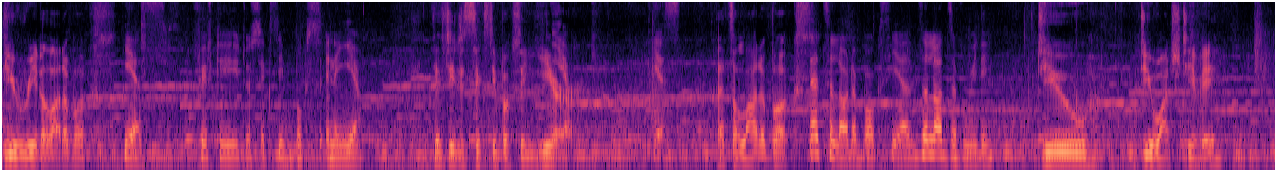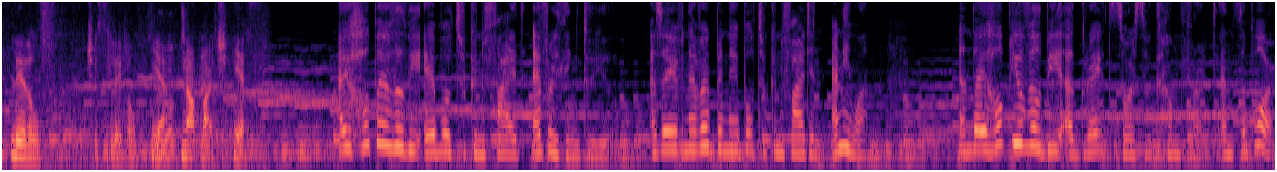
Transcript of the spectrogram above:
Do you read a lot of books? Yes, 50 to 60 books in a year. 50 to 60 books a year? Yes. That's a lot of books. That's a lot of books, yeah. There's a lot of reading. Do you do you watch TV? Little, just little. Yeah, Little not much, yes. I hope I will be able to confide everything to you, as I have never been able to confide in anyone. And I hope you will be a great source of comfort and support.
